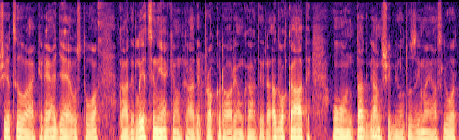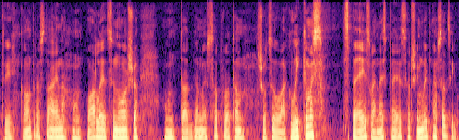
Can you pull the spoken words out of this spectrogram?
šie cilvēki reaģē uz to, kādi ir liecinieki, kādi ir prokurori un kādi ir advokāti. Un tad gan šī bilde uzzīmējās ļoti kontrastaina un pārliecinoša. Un tad gan mēs saprotam, šo cilvēku likmes, spējas vai nespējas ar šīm likmēm sadzīvot.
